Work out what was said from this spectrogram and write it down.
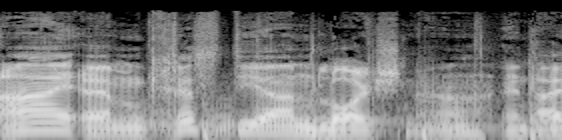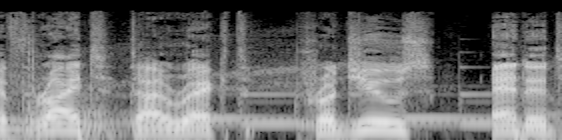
I am Christian Leuschner, and I write, direct, produce, edit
